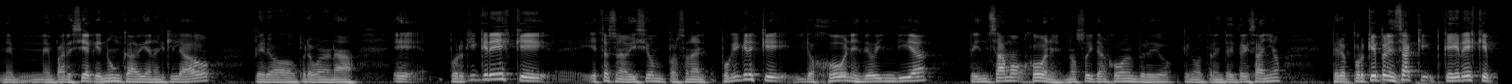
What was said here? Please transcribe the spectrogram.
me, parecía que nunca habían alquilado, pero, pero bueno, nada. Eh, ¿Por qué crees que, esta es una visión personal, ¿por qué crees que los jóvenes de hoy en día pensamos, jóvenes, no soy tan joven, pero digo, tengo 33 años, pero ¿por qué pensás que, crees que,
